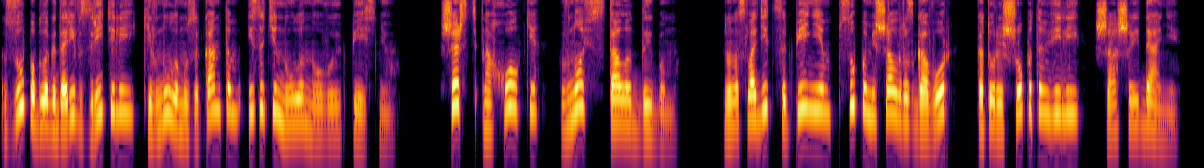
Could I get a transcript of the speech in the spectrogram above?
Зу, поблагодарив зрителей, кивнула музыкантам и затянула новую песню. Шерсть на холке вновь стала дыбом. Но насладиться пением псу помешал разговор, который шепотом вели Шаша и Дани.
